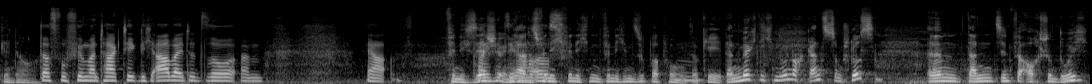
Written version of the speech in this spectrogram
genau. das, wofür man tagtäglich arbeitet, so ähm, ja. Finde ich sehr schön. Ja, das finde ich, find ich, find ich ein super Punkt. Mhm. Okay, dann möchte ich nur noch ganz zum Schluss ähm, dann sind wir auch schon durch.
